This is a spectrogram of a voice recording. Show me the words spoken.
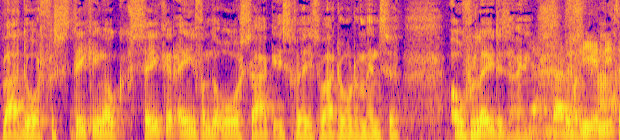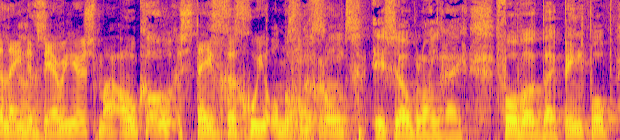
Waardoor verstikking ook zeker een van de oorzaken is geweest... waardoor de mensen overleden zijn. Ja, en daardoor zie je niet alleen de barriers, maar ook, stevige, goede ondergrond. Ondergrond is zo belangrijk. Voorbeeld bij Pinkpop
